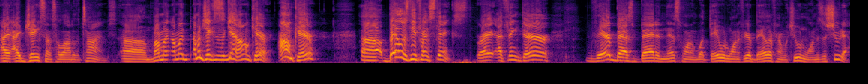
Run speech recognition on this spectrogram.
I, I jinx us a lot of the times. Um, but I'm gonna, I'm, gonna, I'm gonna jinx us again. I don't care. I don't care. Uh, Baylor's defense stinks, right? I think their their best bet in this one, what they would want if you're a Baylor fan, what you would want is a shootout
